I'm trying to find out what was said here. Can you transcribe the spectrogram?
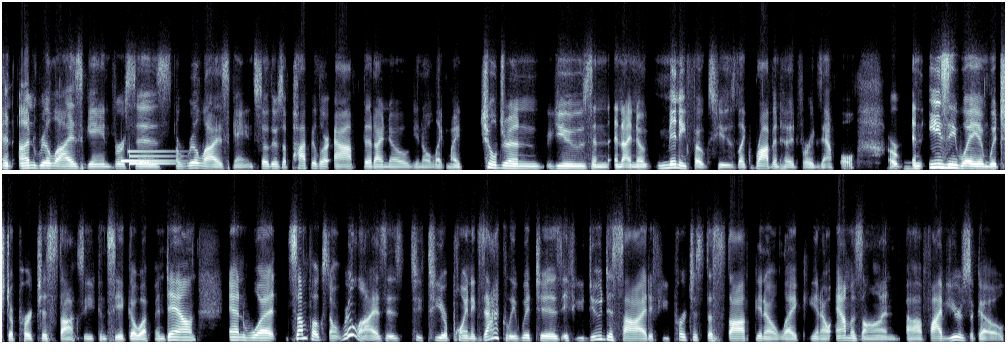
an unrealized gain versus a realized gain. So there's a popular app that I know, you know, like my children use and, and I know many folks use, like Robinhood, for example, or mm-hmm. an easy way in which to purchase stocks. So you can see it go up and down. And what some folks don't realize is to, to your point exactly, which is if you do decide, if you purchased a stock, you know, like, you know, Amazon uh, five years ago,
